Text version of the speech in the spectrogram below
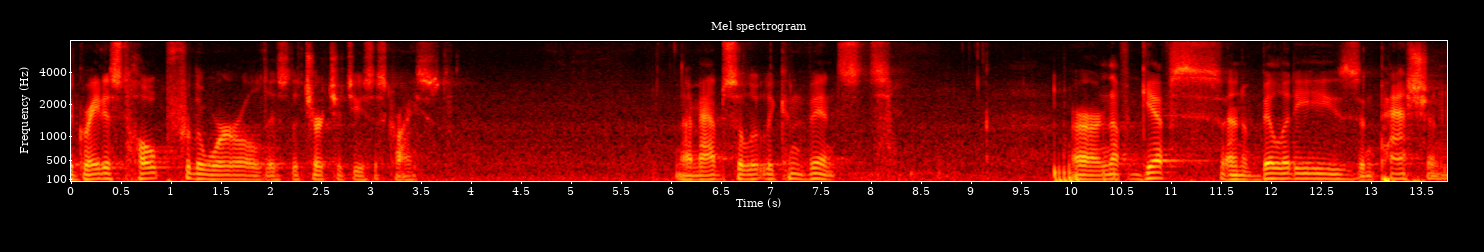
the greatest hope for the world is the Church of Jesus Christ. And I'm absolutely convinced there are enough gifts and abilities and passion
